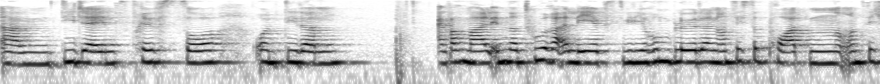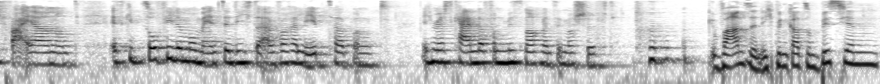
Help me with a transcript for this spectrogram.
ähm, DJs triffst so und die dann einfach mal in Natura erlebst, wie die rumblödeln und sich supporten und sich feiern und es gibt so viele Momente, die ich da einfach erlebt habe und ich möchte keinen davon missen, auch wenn es immer schifft. Wahnsinn, ich bin gerade so ein bisschen,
